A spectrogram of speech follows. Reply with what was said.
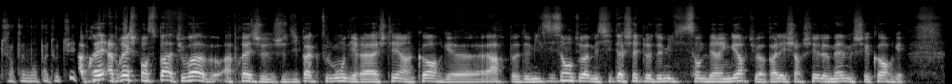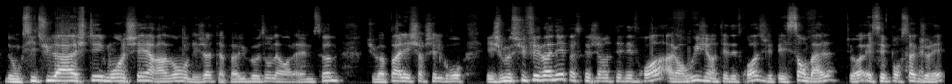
certainement pas tout de suite. Après, après, je pense pas, tu vois, après, je, je dis pas que tout le monde irait acheter un Korg euh, Harp 2600, tu vois, mais si tu achètes le 2600 de Behringer, tu vas pas aller chercher le même chez Korg. Donc, si tu l'as acheté moins cher avant, déjà, t'as pas eu besoin d'avoir la même somme, tu vas pas aller chercher le gros. Et je me suis fait vanner parce que j'ai un TD3. Alors, oui, j'ai un TD3, je l'ai payé 100 balles, tu vois, et c'est pour ça que je l'ai.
